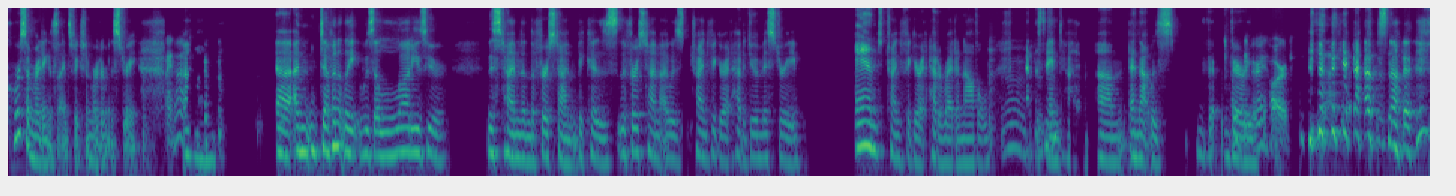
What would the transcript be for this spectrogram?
course I'm writing a science fiction murder mystery. Why not? Um, uh, I'm definitely it was a lot easier this time than the first time because the first time I was trying to figure out how to do a mystery and trying to figure out how to write a novel mm-hmm. at the same mm-hmm. time, um, and that was very very hard. Yeah, yeah it's not a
